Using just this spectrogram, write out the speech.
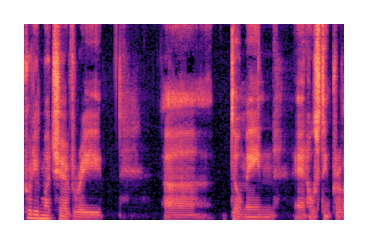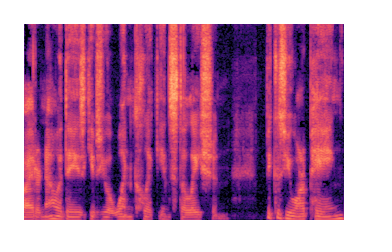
Pretty much every uh, domain and hosting provider nowadays gives you a one-click installation because you are paying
